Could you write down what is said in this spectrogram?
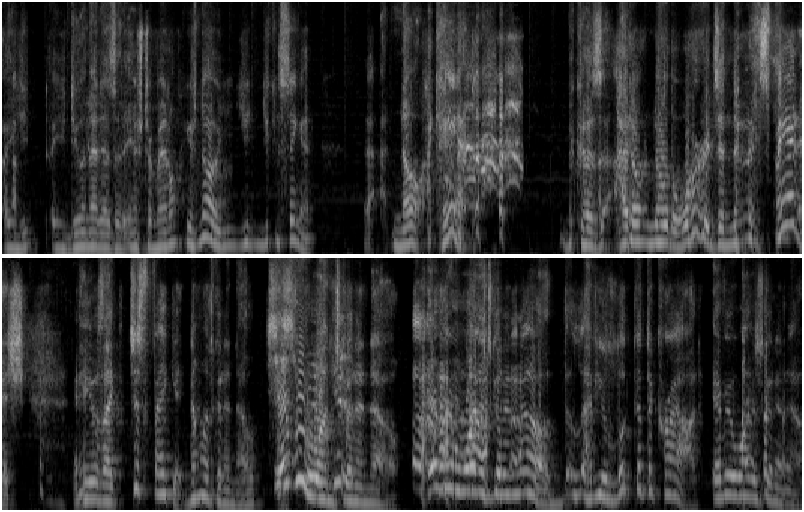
are you are you doing that as an instrumental?" He goes, "No, you you can sing it." "Uh, No, I can't because I don't know the words in, in Spanish. And he was like, "Just fake it. No one's going to know. Just Everyone's going to know. Everyone is going to know. Have you looked at the crowd? Everyone is going to know."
